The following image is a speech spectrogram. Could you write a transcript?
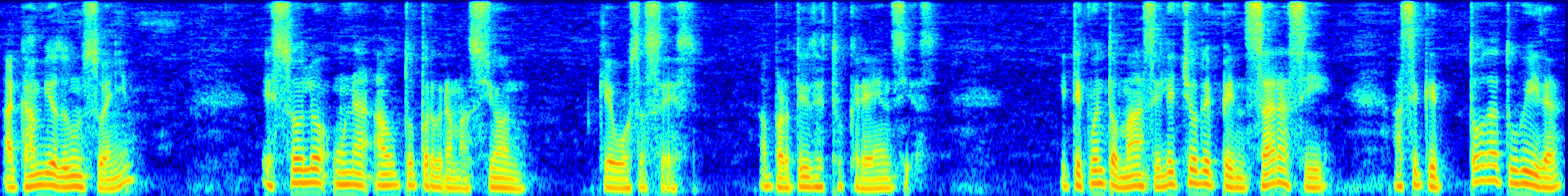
a cambio de un sueño es solo una autoprogramación que vos haces a partir de tus creencias. Y te cuento más, el hecho de pensar así hace que toda tu vida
